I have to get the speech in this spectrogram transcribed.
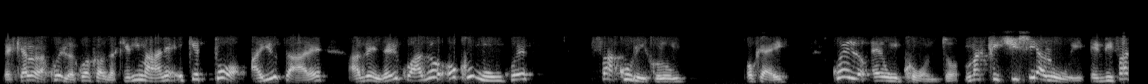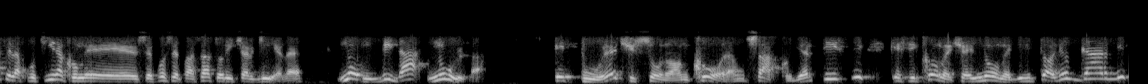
perché allora quello è qualcosa che rimane e che può aiutare a vendere il quadro o comunque fa curriculum, ok? Quello è un conto, ma che ci sia lui e vi fate la fotina come se fosse passato Richard Gere, non vi dà nulla. Eppure ci sono ancora un sacco di artisti che siccome c'è il nome di Vittorio Sgarbi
